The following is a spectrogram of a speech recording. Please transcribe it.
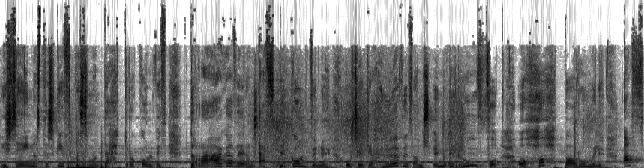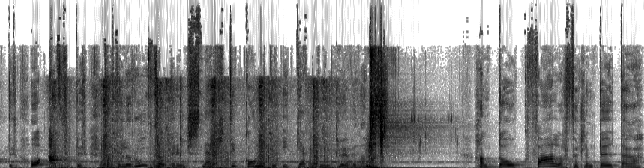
Í seinasta skipti sem hann dettur á gólfið draga þeir hann eftir gólfinu og setja höfuð hans undir rúmfót og hoppa á rúminu aftur og aftur þar til rúmfóturinn snerti gólfið í gegnum höfuð hans. Hann dó kvalarfullum döðdaga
